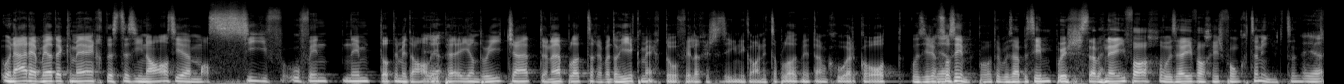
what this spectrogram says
Und er hat mir dann gemerkt, dass das in Asien massiv Aufwind nimmt, oder mit Alipay ja. und WeChat. Und dann plötzlich haben wir hier gemerkt, oh, vielleicht ist es irgendwie gar nicht so blöd mit dem QR-Code, wo es ja. so simpel oder wo es eben simpel ist, es eben einfach, wo es einfach ist, funktioniert. Ja.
